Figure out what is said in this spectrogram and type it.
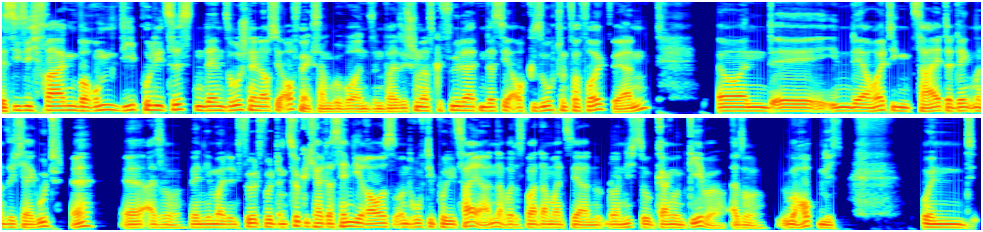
dass sie sich fragen, warum die Polizisten denn so schnell auf sie aufmerksam geworden sind, weil sie schon das Gefühl hatten, dass sie auch gesucht und verfolgt werden. Und äh, in der heutigen Zeit, da denkt man sich, ja gut, äh, also wenn jemand entführt wird, dann zücke ich halt das Handy raus und rufe die Polizei an. Aber das war damals ja noch nicht so gang und gäbe. Also überhaupt nicht. Und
